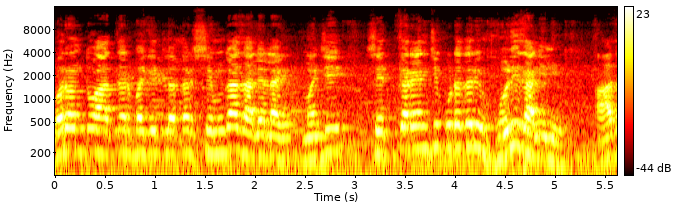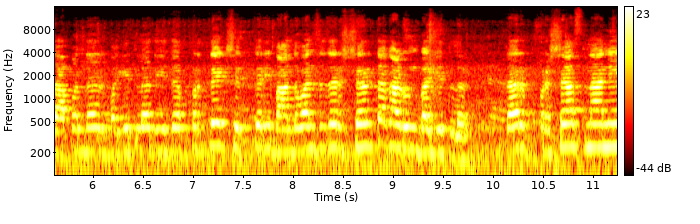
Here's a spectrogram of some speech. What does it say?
परंतु आज जर बघितलं तर शिमगा झालेला आहे. म्हणजे शेतकऱ्यांची कुठंतरी होळी झालेली आहे. आज आपण जर बघितलं तर इथं प्रत्येक शेतकरी बांधवांचं जर शर्ट काढून बघितलं तर प्रशासनाने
